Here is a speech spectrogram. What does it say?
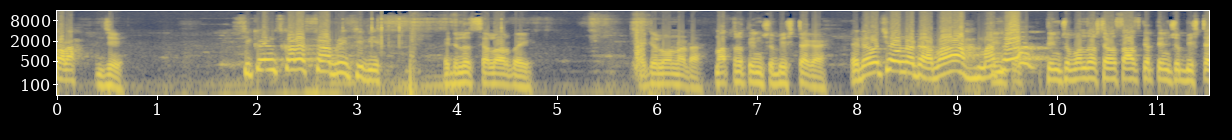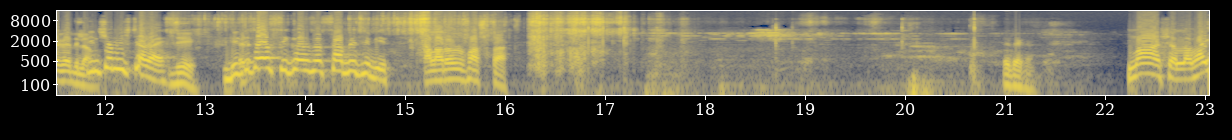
করা। জি। সিকোয়েন্স করা সাবরি থ্রি পিস এটা হলো সালোয়ার ভাই। এটা হলো ওনাটা। মাত্র তিনশো বিশ টাকায়। এটা হচ্ছে ওনাটা বাহ মাত্র? তিনশো পঞ্চাশ টাকা আছে, আজকে তিনশো বিশ টাকায় দিলাম। তিনশো বিশ টাকায়? জি। ডিজিটাল সিকোয়েন্সের পিস কালার এই দেখেন। মাশাল্লাহ ভাই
